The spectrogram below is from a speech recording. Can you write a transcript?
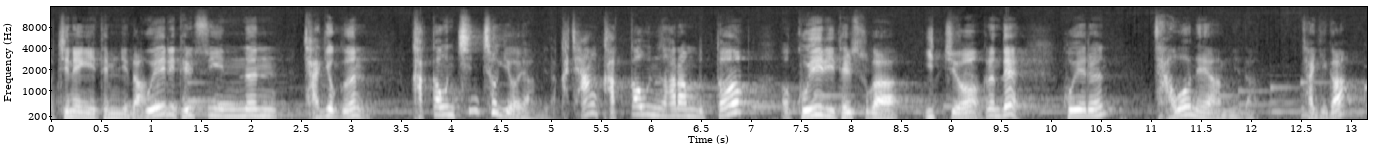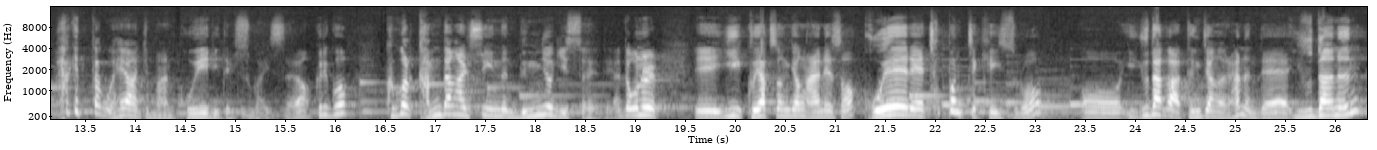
진행이 됩니다. 고엘이 될 수 있는 자격은 가까운 친척이어야 합니다. 가장 가까운 사람부터 어, 고엘이 될 수가 있죠. 그런데 고엘은 자원해야 합니다. 자기가 하겠다고 해야지만 고엘이 될 수가 있어요. 그리고 그걸 감당할 수 있는 능력이 있어야 돼요. 근데 오늘 이- 이 구약 성경 안에서 고엘의 첫 번째 케이스로 어, 이 유다가 등장을 하는데 유다는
